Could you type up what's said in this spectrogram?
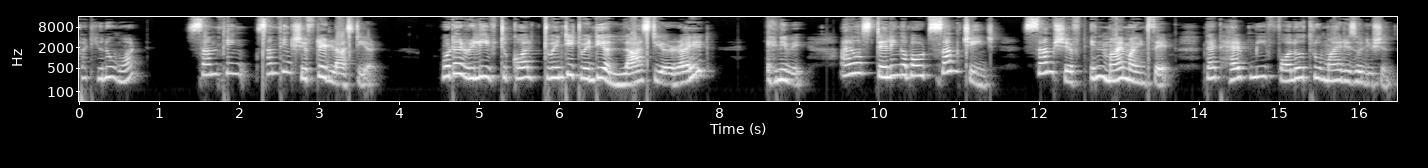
But you know what? Something something shifted last year. What a relief to call 2020 a last year, right? Anyway, I was telling about some change, some shift in my mindset that helped me follow through my resolutions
